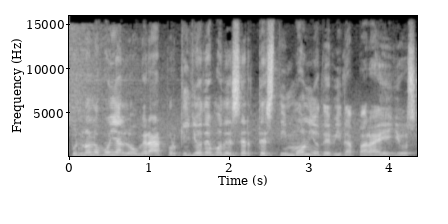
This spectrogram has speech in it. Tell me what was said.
pues no lo voy a lograr porque yo debo de ser testimonio de vida para ellos.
